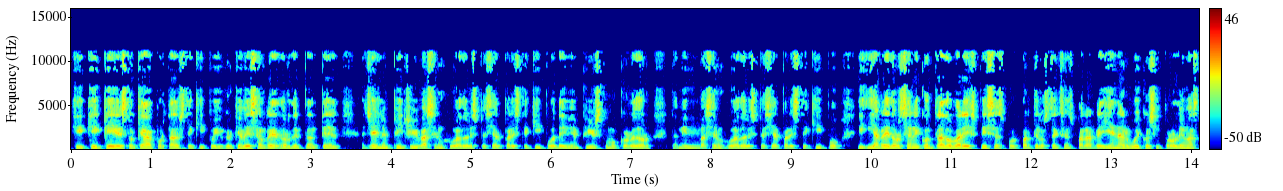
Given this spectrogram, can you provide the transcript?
¿qué, qué, qué es lo que ha aportado este equipo? Yo creo que ves alrededor del plantel, Jalen Petrie va a ser un jugador especial para este equipo, Damian Pierce como corredor también va a ser un jugador especial para este equipo, y, alrededor se han encontrado varias piezas por parte de los Texans para rellenar huecos y problemas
